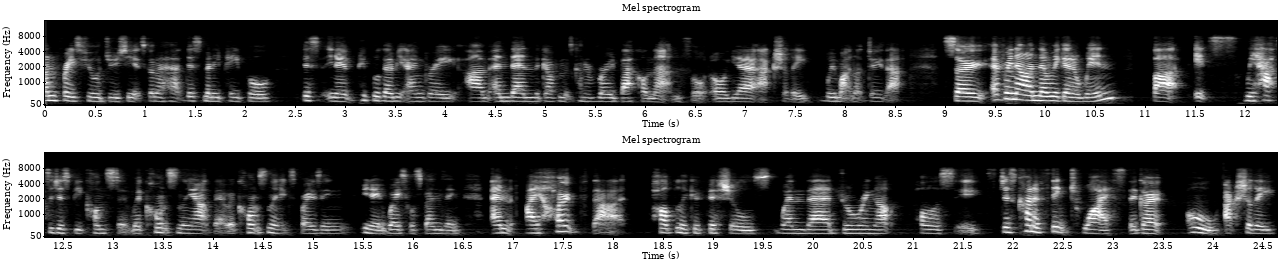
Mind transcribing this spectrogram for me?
unfreeze fuel duty, it's going to hurt this many people. This, you know, people are going to be angry, um, and then the government's kind of rode back on that and thought, oh yeah, actually, we might not do that. So every now and then we get a win, but it's we have to just be constant. We're constantly out there. We're constantly exposing you know wasteful spending. And i hope that public officials when they're drawing up policy just kind of think twice. They go oh actually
